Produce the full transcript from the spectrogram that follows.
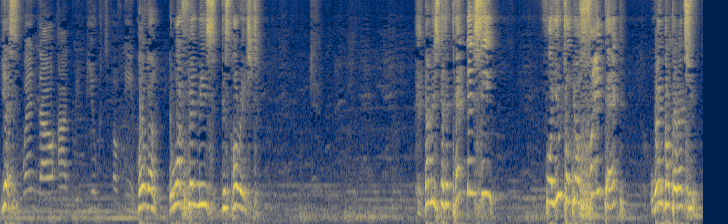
Yes. when thou art rebuked of him. Hold on. The word faint means discouraged. That means there's a tendency for you to be offended when God corrects you.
